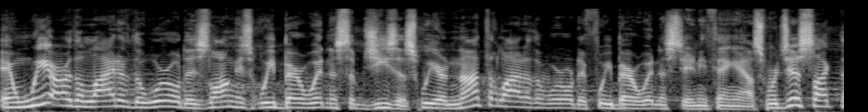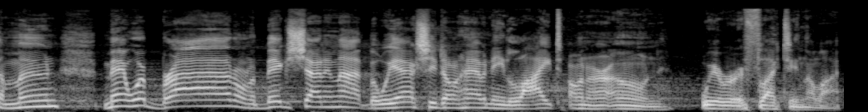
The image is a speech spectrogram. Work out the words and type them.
And we are the light of the world as long as we bear witness of Jesus. We are not the light of the world if we bear witness to anything else. We're just like the moon. Man, we're bright on a big shining night, but we actually don't have any light on our own. We're reflecting the light.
